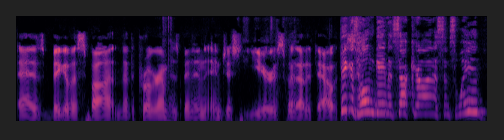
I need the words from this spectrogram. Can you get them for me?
as big of a spot that the program has been in in just years, without a doubt. Biggest home game in South Carolina since when?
